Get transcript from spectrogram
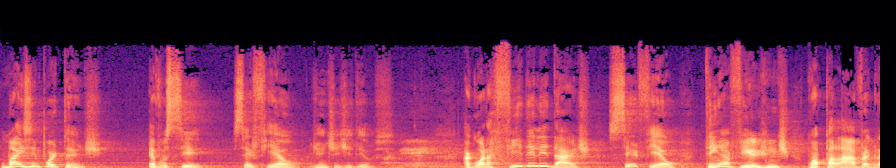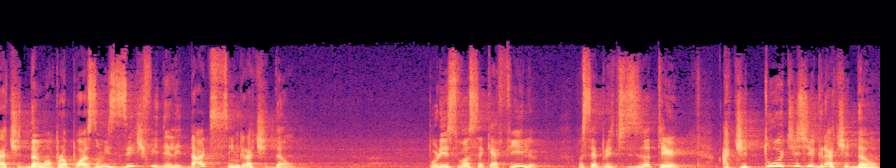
O mais importante é você ser fiel diante de Deus. Agora, fidelidade, ser fiel, tem a ver, gente, com a palavra gratidão. A propósito, não existe fidelidade sem gratidão. Por isso, você que é filho, você precisa ter atitudes de gratidão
